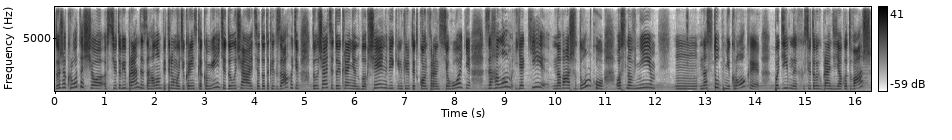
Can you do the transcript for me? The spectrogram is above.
Дуже круто, що світові бренди загалом підтримують українське ком'юніті, долучаються до таких заходів, долучаються до Ukrainian Blockchain Week, Encrypted Conference сьогодні. Загалом, які на вашу думку основні м, наступні кроки подібних світових брендів, як от ваш,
